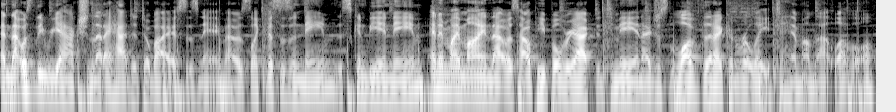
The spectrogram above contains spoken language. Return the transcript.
And that was the reaction that I had to Tobias's name. I was like, this is a name, this can be a name. And in my mind, that was how people reacted to me, and I just loved that I could relate to him on that level.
